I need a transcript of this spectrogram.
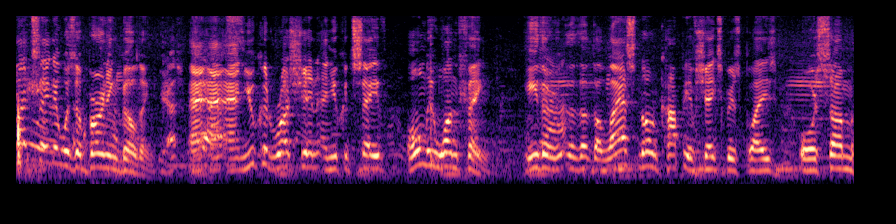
Let's say there was a burning building, yes. and, and you could rush in and you could save only one thing either the, the, last known copy of Shakespeare's plays or some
